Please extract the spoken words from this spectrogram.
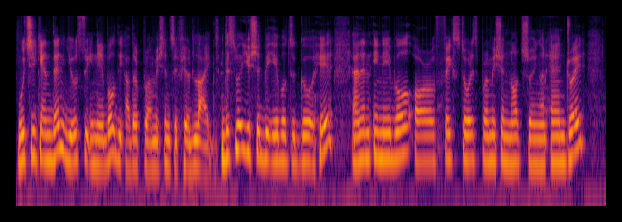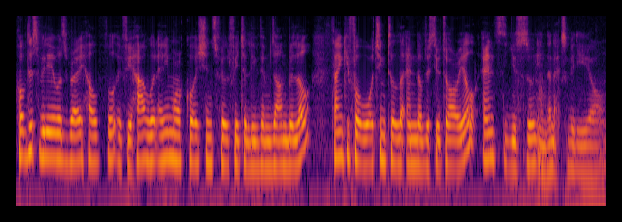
which you can then use to enable the other permissions if you'd like. This way you should be able to go ahead and then enable or fix storage permission not showing on android. Hope this video was very helpful. If you have got any more questions feel free to leave them down below. Thank you for watching till the end of this tutorial and and see you soon in the next video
